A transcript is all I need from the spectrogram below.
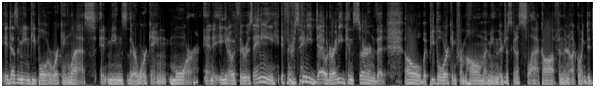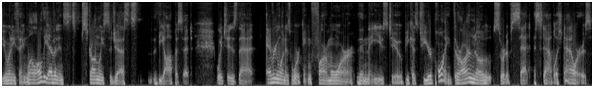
it doesn't mean people are working less it means they're working more and you know if there is any if there's any doubt or any concern that oh but people working from home i mean they're just going to slack off and they're not going to do anything well all the evidence strongly suggests the opposite which is that everyone is working far more than they used to because to your point there are no sort of set established hours.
